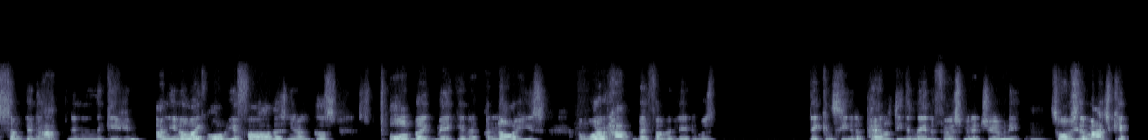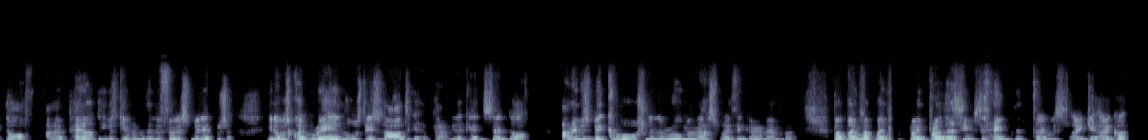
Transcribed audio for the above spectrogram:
something happening in the game. And you know, like all your fathers and your uncles all like making a, a noise. And what had happened, I found out later, was they conceded a penalty, didn't they, in the first minute, Germany. Mm. So obviously the match kicked off and a penalty was given within the first minute, which you know was quite rare in those days. It's hard to get a penalty, like getting sent off. And it was a big commotion in the room, and that's what I think I remember. But my my, my brother seems to think that I was I get I got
